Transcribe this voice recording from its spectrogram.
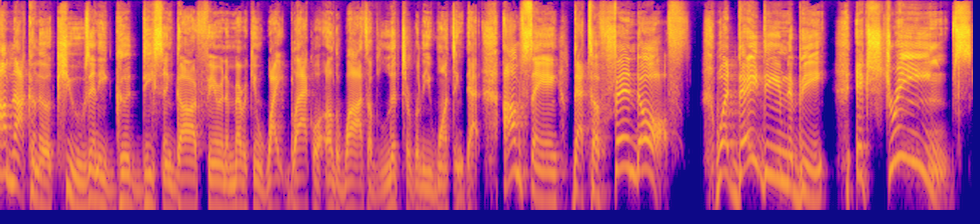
I'm not going to accuse any good, decent, God fearing American, white, black, or otherwise of literally wanting that. I'm saying that to fend off what they deem to be extremes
